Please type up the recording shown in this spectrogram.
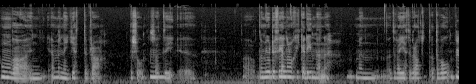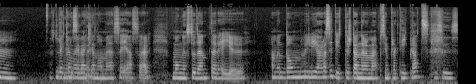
Hon var en, ja, men en jättebra person. Så Mm. att det, eh, de gjorde fel när de skickade in henne. Men det var jättebra att, att det var hon. Mm. Det kan man ju sagt nej. verkligen ha med sig. Så här, många studenter är ju ja, men de vill göra sitt yttersta när de är på sin praktikplats. Precis.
